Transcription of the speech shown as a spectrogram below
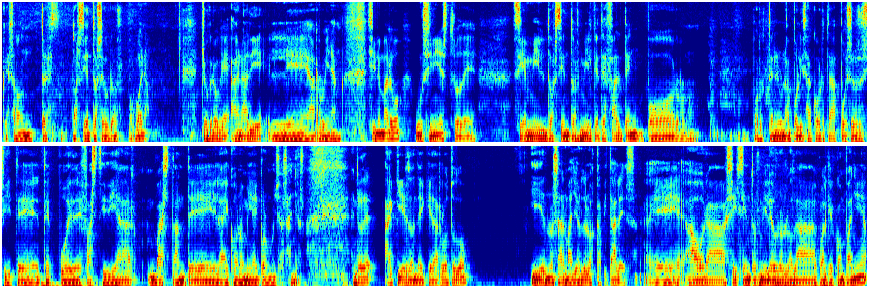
que son 200 euros, pues bueno, yo creo que a nadie le arruinan. Sin embargo, un siniestro de 100.000, 200.000 que te falten por, por tener una póliza corta, pues eso sí te, puede fastidiar bastante la economía y por muchos años. Entonces, aquí es donde hay que darlo todo y irnos al mayor de los capitales. Eh, ahora 600.000 euros lo da cualquier compañía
